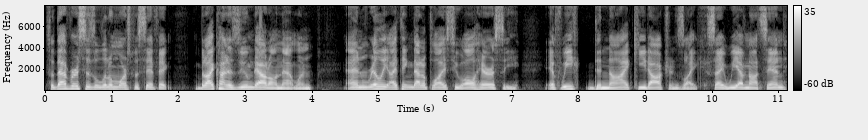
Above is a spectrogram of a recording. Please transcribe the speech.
So, that verse is a little more specific, but I kind of zoomed out on that one and really, I think that applies to all heresy. If we deny key doctrines, like, say, we have not sinned,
